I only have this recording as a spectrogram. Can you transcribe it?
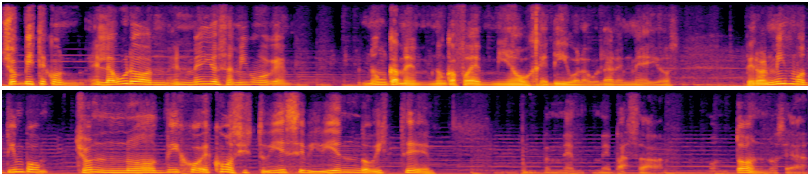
yo, ¿viste? Con el laburo en, en medios a mí como que nunca, me, nunca fue mi objetivo laburar en medios, pero al mismo tiempo yo no dijo, es como si estuviese viviendo, ¿viste? Me, me pasa un montón, o sea,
